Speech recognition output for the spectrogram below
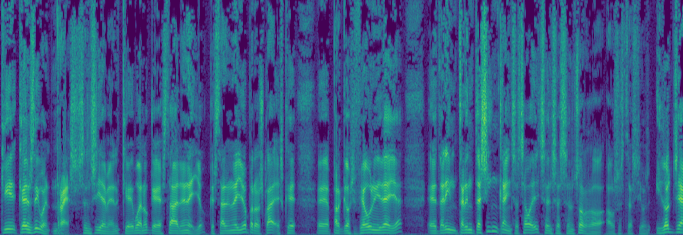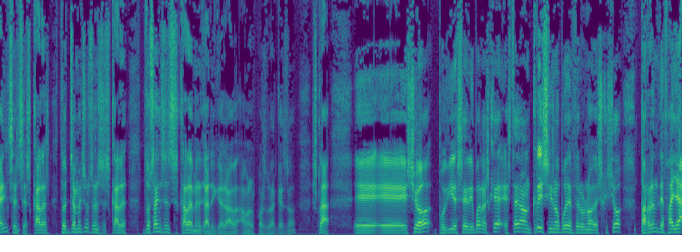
Qui, què ens diuen? Res, senzillament, que, bueno, que estan en ello, que estan en ello, però, és clar és que, eh, perquè us feu una idea, eh, tenim 35 anys a Sabadell sense ascensor a les estacions i 12 anys sense escales, 12 mesos sense escales, dos anys sense escala mecànica amb, amb els postos aquests, no? Esclar, eh, eh, això podia ser dir, bueno, és que estem en crisi, no podem fer-ho, no, és que això parlem de fa ja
